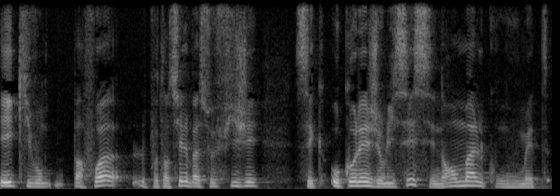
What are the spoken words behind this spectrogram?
et qui vont parfois le potentiel va se figer. C'est qu'au collège et au lycée, c'est normal qu'on vous mette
